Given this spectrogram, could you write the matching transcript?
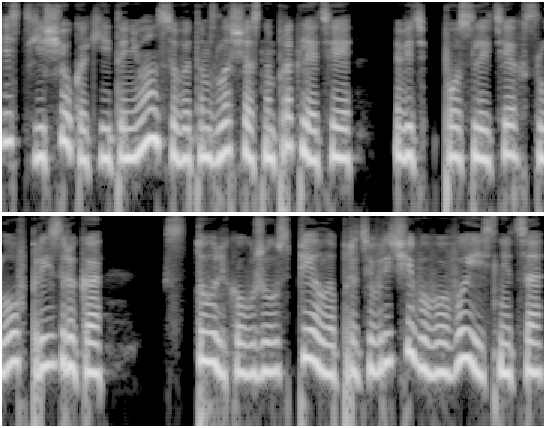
есть еще какие-то нюансы в этом злосчастном проклятии? Ведь после тех слов призрака столько уже успело противоречивого выясниться.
